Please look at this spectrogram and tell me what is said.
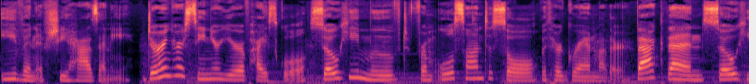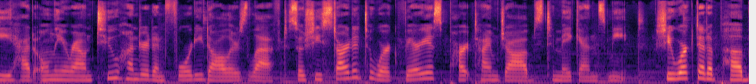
even if she has any. During her senior year of high school, Sohee moved from Ulsan to Seoul with her grandmother. Back then, Sohee had only around $240 left, so she started to work various part time jobs to make ends meet. She worked at a pub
